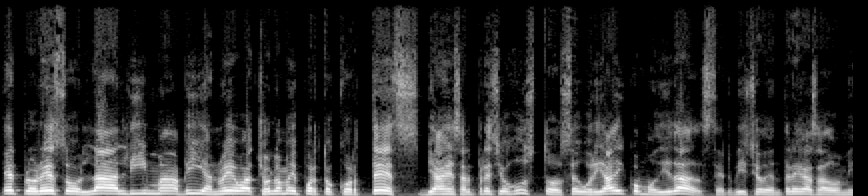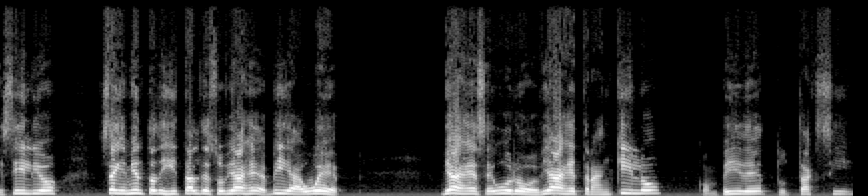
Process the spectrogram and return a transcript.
El Progreso, La Lima, Villanueva, Choloma y Puerto Cortés. Viajes al precio justo, seguridad y comodidad. Servicio de entregas a domicilio. Seguimiento digital de su viaje vía web Viaje seguro, viaje tranquilo, compide tu taxi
